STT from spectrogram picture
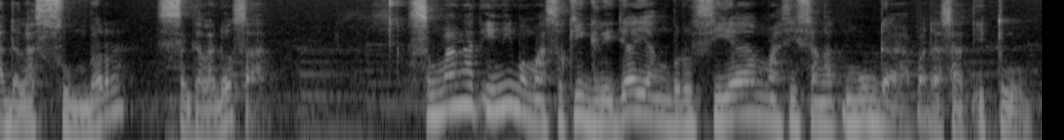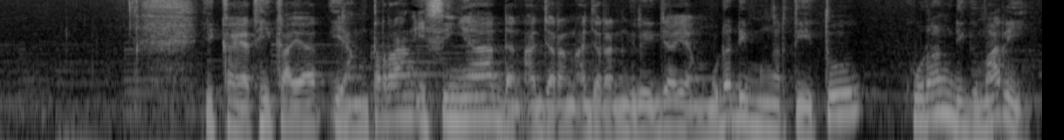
adalah sumber segala dosa. Semangat ini memasuki gereja yang berusia masih sangat muda pada saat itu. Hikayat-hikayat yang terang isinya dan ajaran-ajaran gereja yang mudah dimengerti itu kurang digemari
